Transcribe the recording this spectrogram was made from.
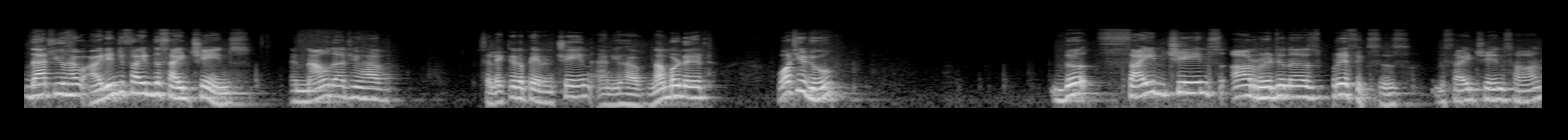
that you have identified the side chains and now that you have selected a parent chain and you have numbered it, what you do, the side chains are written as prefixes. The side chains are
